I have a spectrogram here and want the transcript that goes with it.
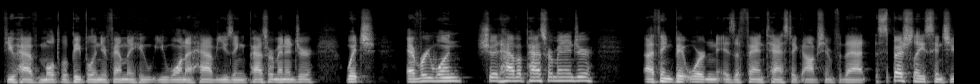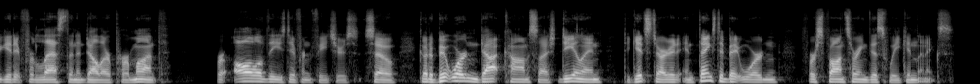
If you have multiple people in your family who you want to have using password manager, which everyone should have a password manager. I think Bitwarden is a fantastic option for that, especially since you get it for less than a dollar per month for all of these different features. So go to bitwarden.com slash DLN to get started. And thanks to Bitwarden for sponsoring This Week in Linux.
